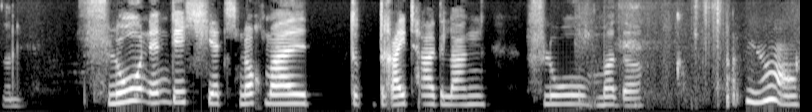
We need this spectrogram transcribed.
dann. Flo, nenn dich jetzt nochmal drei Tage lang Flo Mother. Ja.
